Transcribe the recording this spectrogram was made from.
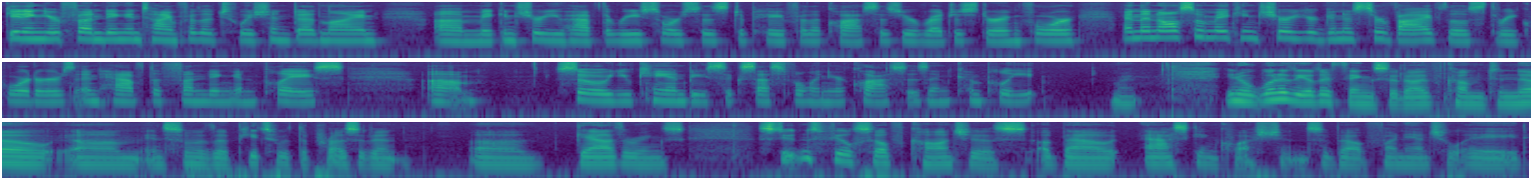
getting your funding in time for the tuition deadline, um, making sure you have the resources to pay for the classes you're registering for, and then also making sure you're going to survive those three quarters and have the funding in place um, so you can be successful in your classes and complete. Right. You know, one of the other things that I've come to know um, in some of the Pizza with the President uh, gatherings, students feel self conscious about asking questions about financial aid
